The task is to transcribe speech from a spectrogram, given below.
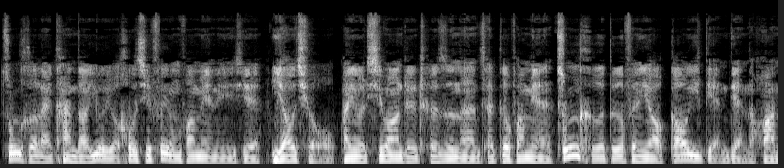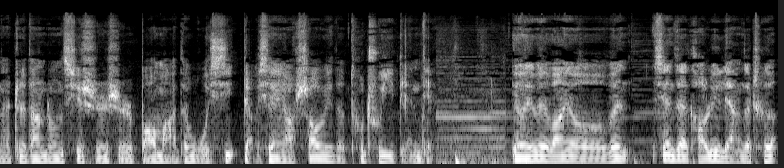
综合来看到，又有后期费用方面的一些要求，还有希望这个车子呢在各方面综合得分要高一点点的话呢，这当中其实是宝马的五系表现要稍微的突出一点点。有一位网友问：现在考虑两个车，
